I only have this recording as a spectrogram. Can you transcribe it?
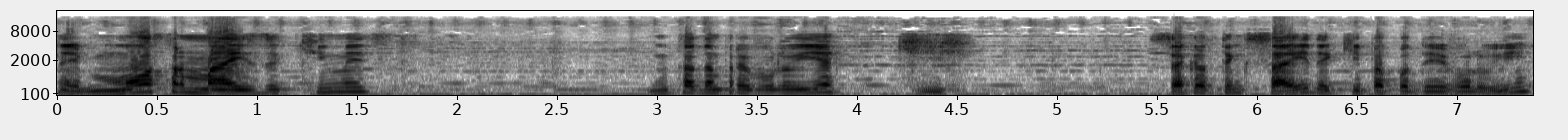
É, mostra mais aqui, mas não tá dando pra evoluir aqui. Será que eu tenho que sair daqui para poder evoluir?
